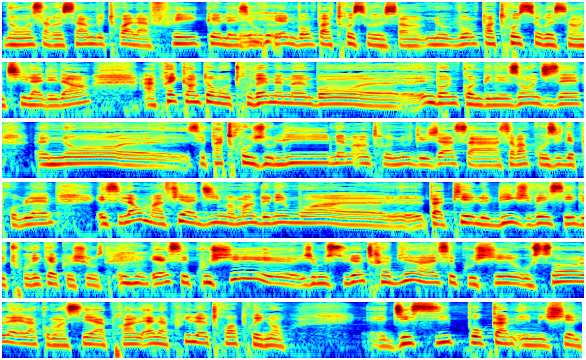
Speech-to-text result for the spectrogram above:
non, ça ressemble trop à l'Afrique, les mhm. Européens ne vont pas trop se, ne vont pas trop se ressentir là-dedans. Après, quand on retrouvait même un bon, euh, une bonne combinaison, on disait, euh, non, c'est pas trop joli, même entre nous déjà, ça, ça va causer des problèmes. Et c'est là où ma fille a dit, maman, donnez moi euh, le papier, le bic, je vais essayer de trouver quelque chose. Mhm. Et elle s'est couchée, euh, je me souviens très bien, elle s'est couchée au sol, elle a commencé à prendre, elle a pris leurs trois prénoms. Jessie, Pokam et Michel.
